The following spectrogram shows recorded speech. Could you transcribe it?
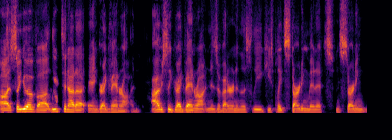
Uh, so you have uh, Luke Tenuta and Greg Van Roten. Obviously, Greg Van Roten is a veteran in this league. He's played starting minutes and starting,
